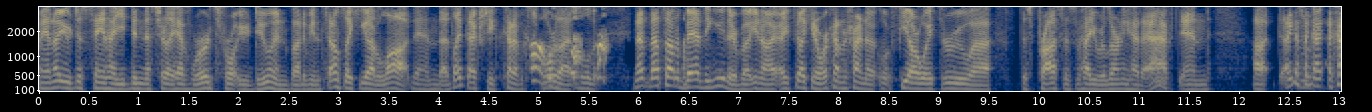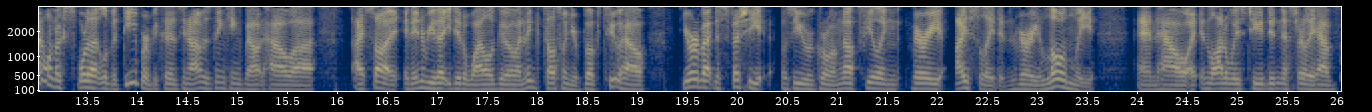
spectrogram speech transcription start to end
I mean, I know you're just saying how you didn't necessarily have words for what you're doing, but I mean, it sounds like you got a lot, and I'd like to actually kind of explore oh. that a little bit. That, that's not a bad thing either, but you know, I, I, feel like you know we're kind of trying to feel our way through uh, this process of how you were learning how to act, and uh, I guess mm-hmm. I, I kind of want to explore that a little bit deeper because you know I was thinking about how uh, I saw an interview that you did a while ago. I think it's also in your book too. How you were about, especially as you were growing up, feeling very isolated and very lonely, and how in a lot of ways too you didn't necessarily have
